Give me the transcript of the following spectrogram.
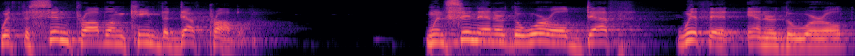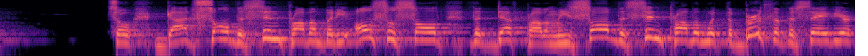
with the sin problem came the death problem. When sin entered the world, death with it entered the world. So God solved the sin problem, but He also solved the death problem. He solved the sin problem with the birth of the Savior.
